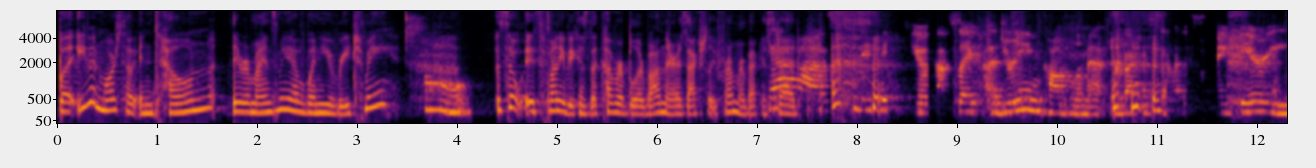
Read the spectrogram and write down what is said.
But even more so in tone, it reminds me of When You Reach Me. Oh. So it's funny because the cover blurb on there is actually from Rebecca yes, Stead. thank you. That's like a dream compliment. Rebecca Stead is my very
